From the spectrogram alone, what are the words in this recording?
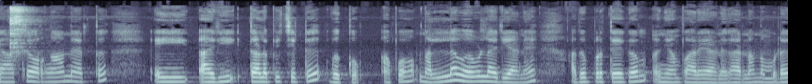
രാത്രി ഉറങ്ങാൻ നേരത്ത് ഈ അരി തിളപ്പിച്ചിട്ട് വെക്കും. അപ്പോൾ നല്ല വേവുള്ള അരിയാണ്. അത് പ്രത്യേകം ഞാൻ പറയുകയാണ് കാരണം നമ്മുടെ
